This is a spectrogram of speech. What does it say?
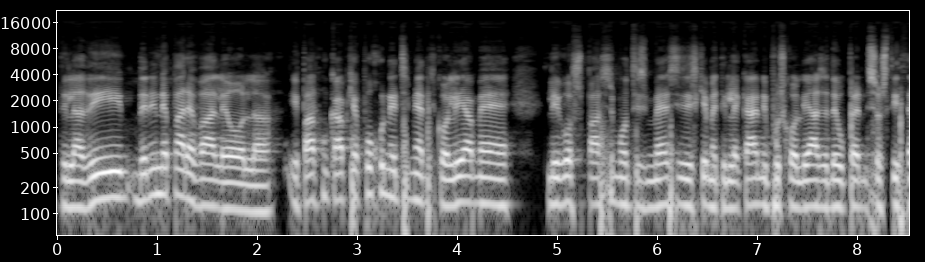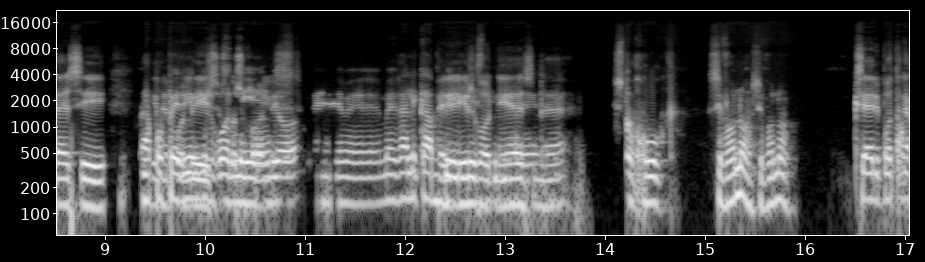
Δηλαδή δεν είναι παρεβάλλε όλα. Υπάρχουν κάποια που έχουν έτσι μια δυσκολία με λίγο σπάσιμο της μέσης και με τη λεκάνη που σχολιάζεται που παίρνει σωστή θέση. Από περίεργες γωνίες, με, με, μεγάλη καμπύλη. γωνίες, ναι. Στο hook. Συμφωνώ, συμφωνώ. Ξέρει πότε, να,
